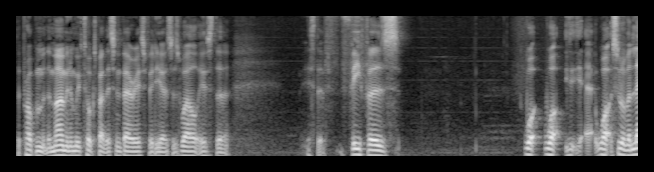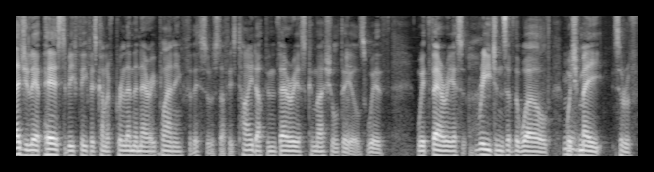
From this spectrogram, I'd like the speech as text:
the problem at the moment, and we've talked about this in various videos as well, is that is that FIFA's what what what sort of allegedly appears to be FIFA's kind of preliminary planning for this sort of stuff is tied up in various commercial deals with with various regions of the world, which hmm. may sort of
